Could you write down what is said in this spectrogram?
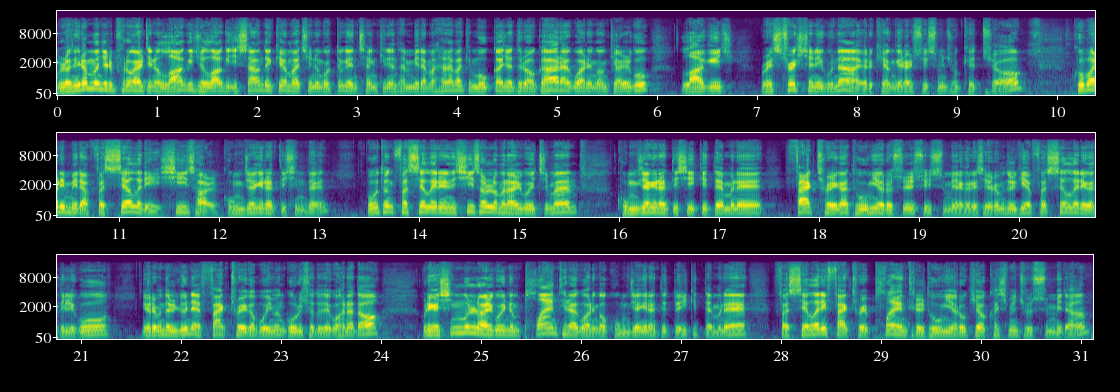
물론 이런 문제를 풀어갈 때는 luggage, luggage 사운드 끼워 맞추는 것도 괜찮기는 합니다만 하나밖에 못 가져 들어가 라고 하는 건 결국 luggage restriction이구나 이렇게 연결할 수 있으면 좋겠죠. 9번입니다. facility, 시설, 공장이란 뜻인데 보통 facility는 시설로만 알고 있지만 공장이란 뜻이 있기 때문에 factory가 동의어로 쓰일 수 있습니다. 그래서 여러분들 귀에 facility가 들리고 여러분들 눈에 factory가 보이면 고르셔도 되고 하나 더 우리가 식물로 알고 있는 plant이라고 하는 거 공장이라는 뜻도 있기 때문에 facility, factory, plant를 동의어로 기억하시면 좋습니다.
